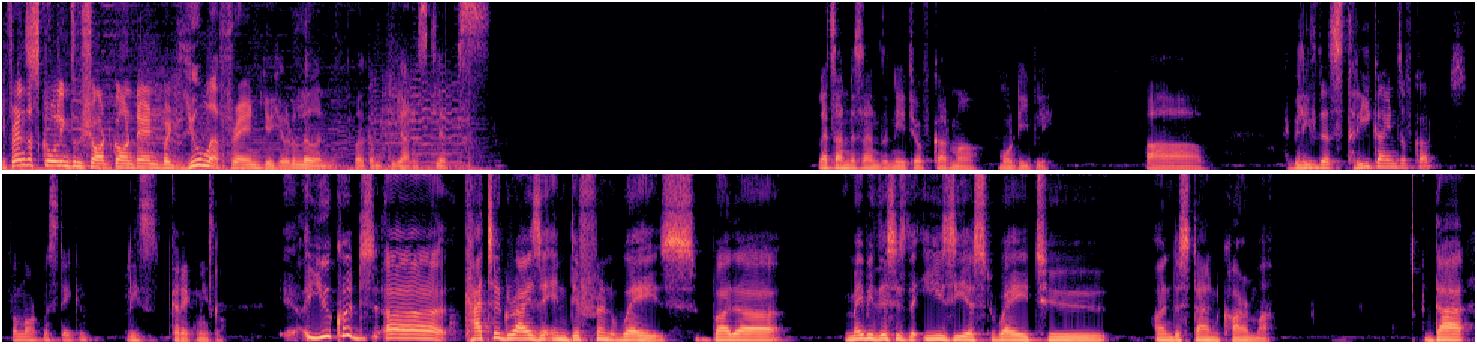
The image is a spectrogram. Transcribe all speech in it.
Your friends are scrolling through short content, but you, my friend, you're here to learn. Welcome to TRS Clips. Let's understand the nature of karma more deeply. Uh, I believe there's three kinds of karmas, if I'm not mistaken. Please correct me, sir. You could uh, categorize it in different ways, but uh, maybe this is the easiest way to understand karma. That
